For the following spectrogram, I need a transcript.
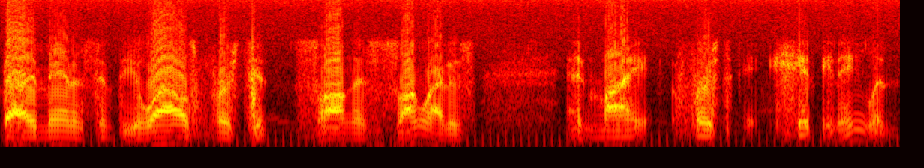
Barry Mann and Cynthia Weil's first hit song as songwriters, and my first hit in England.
